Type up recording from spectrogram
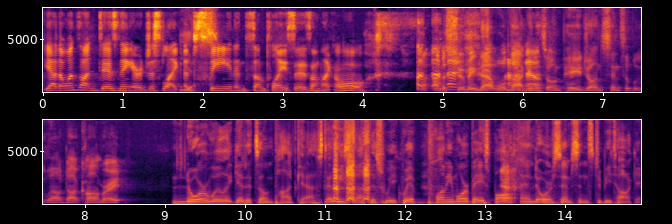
Yeah, the ones on Disney are just like Yes. obscene in some places. I'm like, oh, I'm assuming that will not get its own page on sensiblyloud.com, right? Nor will it get its own podcast. At least not this week. We have plenty more baseball Yeah. and or Simpsons to be talking.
